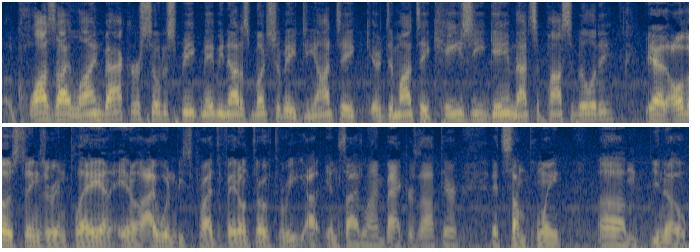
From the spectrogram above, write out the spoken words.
uh, quasi linebacker, so to speak. Maybe not as much of a Deontay or Damontae Kazee game. That's a possibility. Yeah, all those things are in play, and you know I wouldn't be surprised if they don't throw three uh, inside linebackers out there at some point. Um, you know,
